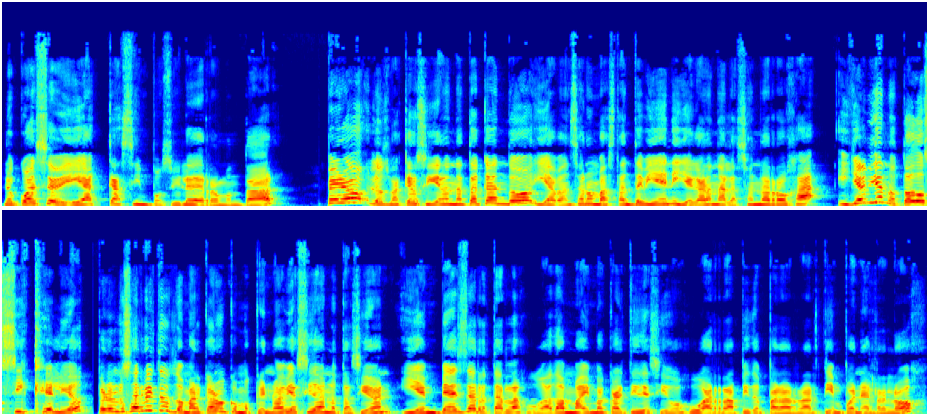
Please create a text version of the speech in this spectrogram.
lo cual se veía casi imposible de remontar. Pero los vaqueros siguieron atacando y avanzaron bastante bien y llegaron a la zona roja. Y ya había anotado Zeke Elliott, pero los árbitros lo marcaron como que no había sido anotación. Y en vez de retar la jugada, Mike McCarthy decidió jugar rápido para ahorrar tiempo en el reloj.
